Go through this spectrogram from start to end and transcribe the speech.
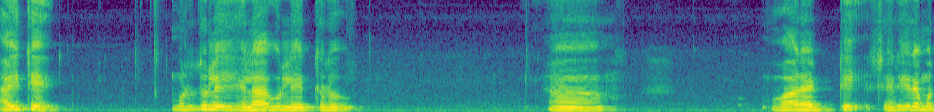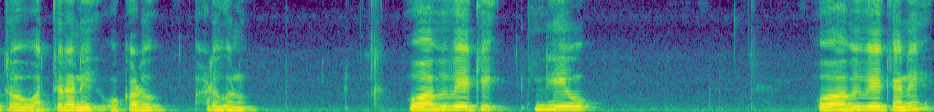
అయితే మృతులు ఎలాగూ లేతురు? వారట్టి శరీరముతో వత్తురని ఒకడు అడుగును. ఓ అవివేకి నీవు ఓ అవివేకి అని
